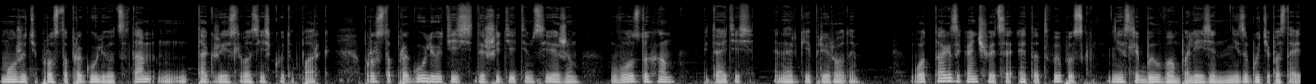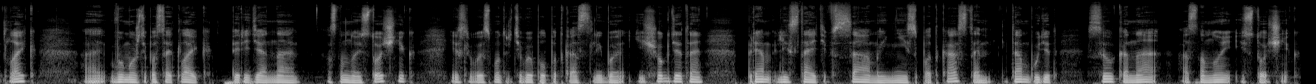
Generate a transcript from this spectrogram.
можете просто прогуливаться там, также если у вас есть какой-то парк. Просто прогуливайтесь, дышите этим свежим воздухом, питайтесь энергией природы. Вот так заканчивается этот выпуск. Если был вам полезен, не забудьте поставить лайк. А, вы можете поставить лайк, перейдя на основной источник. Если вы смотрите в Apple Podcast, либо еще где-то, прям листайте в самый низ подкаста, и там будет ссылка на основной источник.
